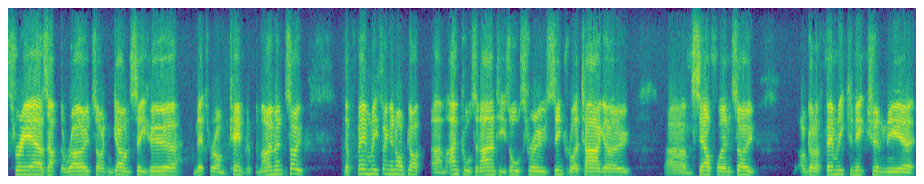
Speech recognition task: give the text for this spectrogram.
three hours up the road, so I can go and see her, and that's where I'm camped at the moment. So the family thing, and I've got um, uncles and aunties all through Central Otago, um, Southland. So I've got a family connection there,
